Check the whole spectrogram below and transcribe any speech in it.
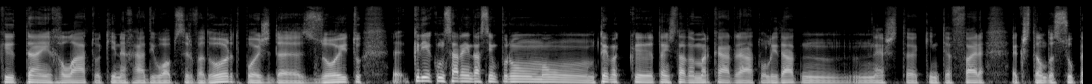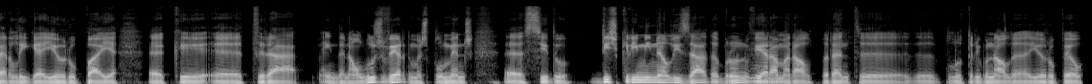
que tem relato aqui na Rádio Observador, depois das oito. Eh, queria começar ainda assim por um, um tema que tem estado a marcar a atualidade nesta quinta-feira, a questão da Superliga Europeia, eh, que uh, terá ainda não luz verde, mas pelo menos uh, sido descriminalizada Bruno Vieira hum. Amaral perante de, pelo Tribunal Europeu,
